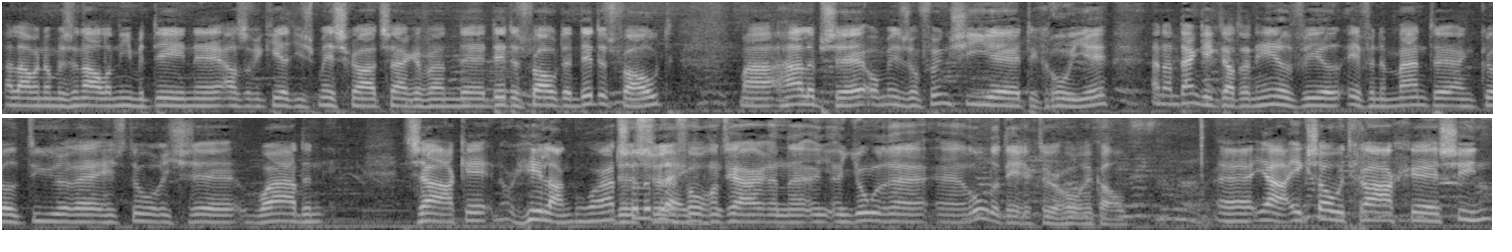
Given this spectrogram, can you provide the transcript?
En laten we dan met z'n allen niet meteen, uh, als er een keertje misgaat, zeggen van uh, dit is fout en dit is fout. Maar help ze om in zo'n functie te groeien. En dan denk ik dat er heel veel evenementen en culturen, historische waarden zaken nog heel lang bewaard dus, zullen blijven. Dus volgend jaar een, een, een jongere rondedirecteur hoor ik al. ja, ik zou het graag zien.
